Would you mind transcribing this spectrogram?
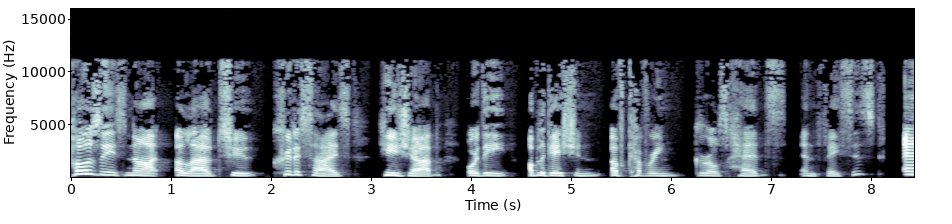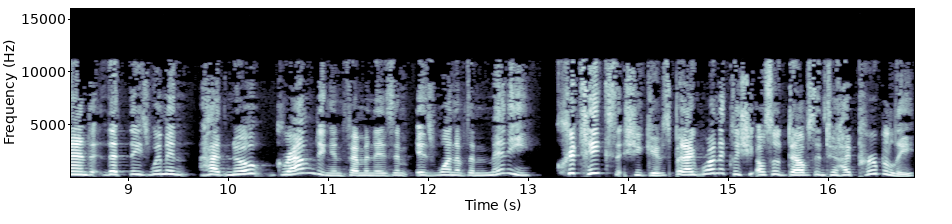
Posie is not allowed to criticize hijab or the obligation of covering girls' heads and faces and that these women had no grounding in feminism is one of the many critiques that she gives, but ironically, she also delves into hyperbole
